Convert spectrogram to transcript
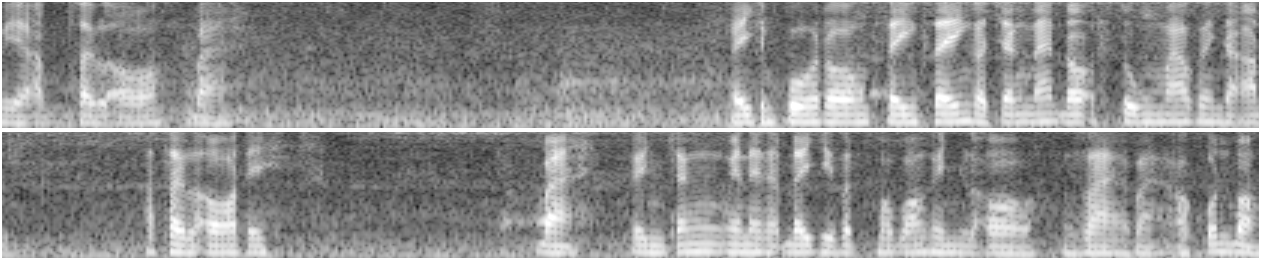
វាអត់សូវល្អបាទហើយចំពោះរងផ្សេងផ្សេងក៏ចឹងដែរដកស្ទូងមកឃើញតែអត់អត់សូវល្អទេ បាទឃើញអញ្ចឹងមានន័យថាដីជីវិតរបស់បងឃើញល្អសរសើរបាទអរគុណបង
